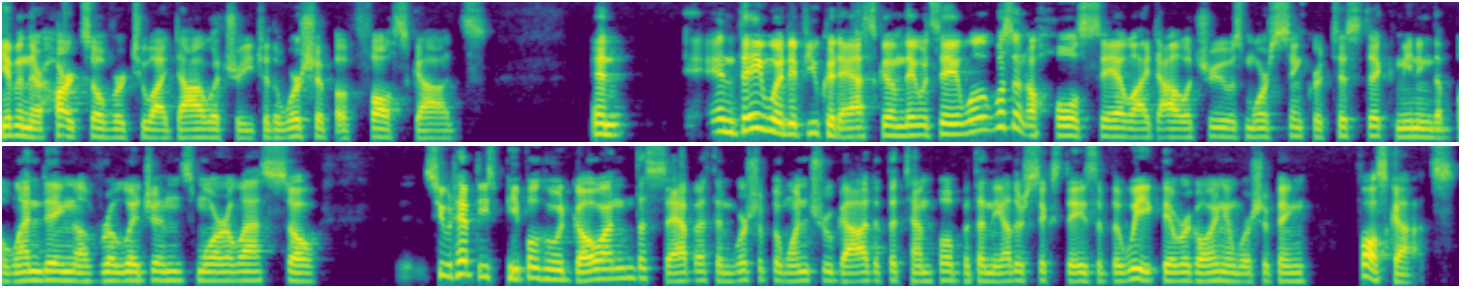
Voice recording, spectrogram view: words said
given their hearts over to idolatry, to the worship of false gods. And and they would, if you could ask them, they would say, well, it wasn't a wholesale idolatry. It was more syncretistic, meaning the blending of religions, more or less. So, so you would have these people who would go on the Sabbath and worship the one true God at the temple, but then the other six days of the week, they were going and worshiping false gods.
